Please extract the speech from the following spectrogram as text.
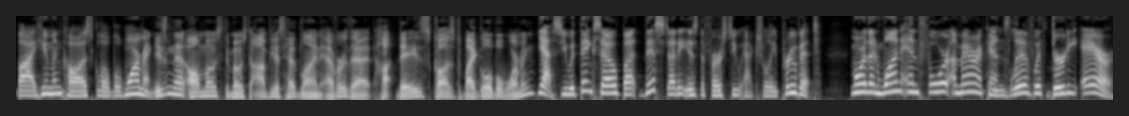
by human caused global warming. Isn't that almost the most obvious headline ever that hot days caused by global warming? Yes, you would think so, but this study is the first to actually prove it. More than one in four Americans live with dirty air.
